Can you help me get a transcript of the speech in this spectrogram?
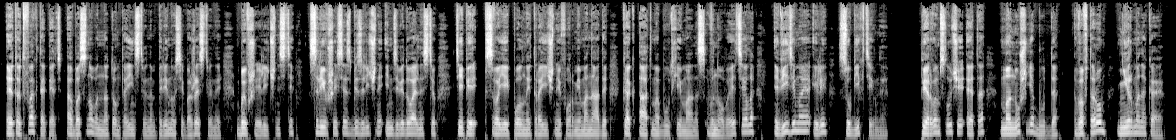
Этот факт опять обоснован на том таинственном переносе божественной бывшей личности слившийся с безличной индивидуальностью, теперь в своей полной троичной форме монады, как атма будхи манас в новое тело, видимое или субъективное. В первом случае это манушья Будда, во втором – нирманакая.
